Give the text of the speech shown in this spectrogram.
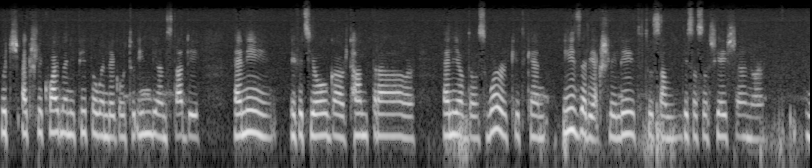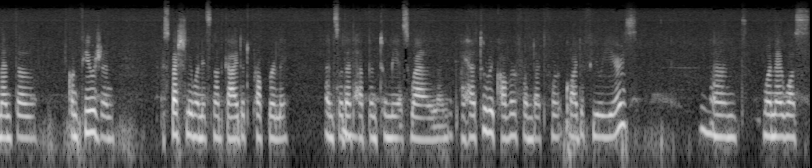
which actually quite many people, when they go to India and study any, if it's yoga or tantra or any of those work, it can easily actually lead to some disassociation or mental confusion, especially when it's not guided properly. And so that mm. happened to me as well. And I had to recover from that for quite a few years. Mm. And when I was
